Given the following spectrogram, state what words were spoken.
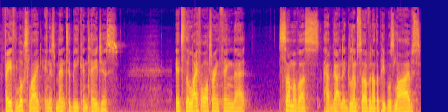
Faith looks like and is meant to be contagious. it's the life altering thing that some of us have gotten a glimpse of in other people's lives.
